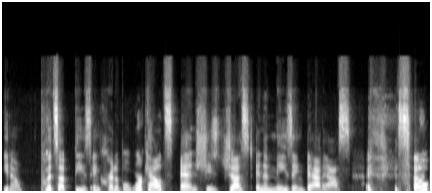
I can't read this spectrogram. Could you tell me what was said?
you know puts up these incredible workouts and she's just an amazing badass. So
